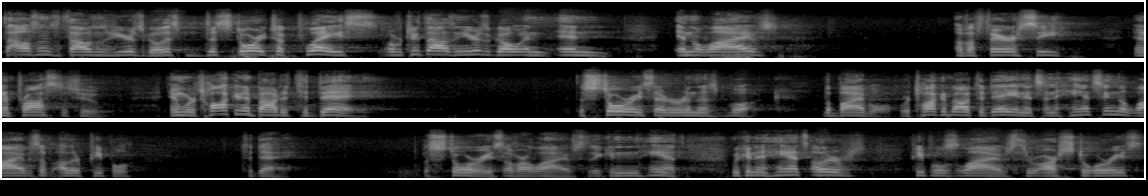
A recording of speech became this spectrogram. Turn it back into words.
Thousands and thousands of years ago, this, this story took place over 2,000 years ago in, in, in the lives of a Pharisee and a prostitute. And we're talking about it today the stories that are in this book, the Bible. We're talking about today, and it's enhancing the lives of other people today. The stories of our lives. They can enhance. We can enhance other people's lives through our stories,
